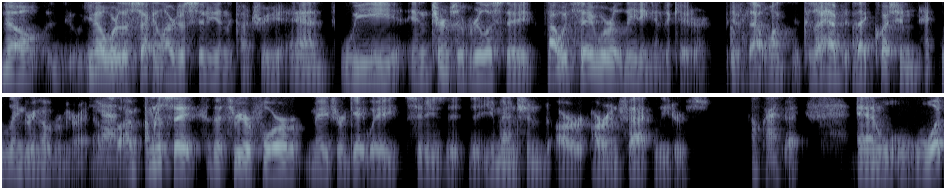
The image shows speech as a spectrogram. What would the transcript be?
No, you know, we're the second largest city in the country. And we, in terms of real estate, I would say we're a leading indicator, okay. if that one, because I have that question lingering over me right now. Yes. So I'm, I'm going to say the three or four major gateway cities that, that you mentioned are, are in fact leaders. Okay. okay and what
